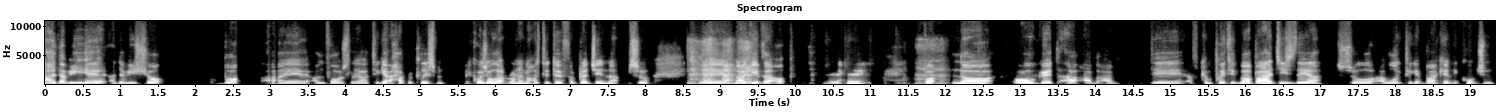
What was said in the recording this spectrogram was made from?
I had a wee uh, had a wee shot, but I uh, unfortunately had to get a hip replacement because all that running I had to do for bridging that. So uh, no, I gave that up. but no, all good. I, have I've, uh, I've completed my badges there, so I will look to get back into coaching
